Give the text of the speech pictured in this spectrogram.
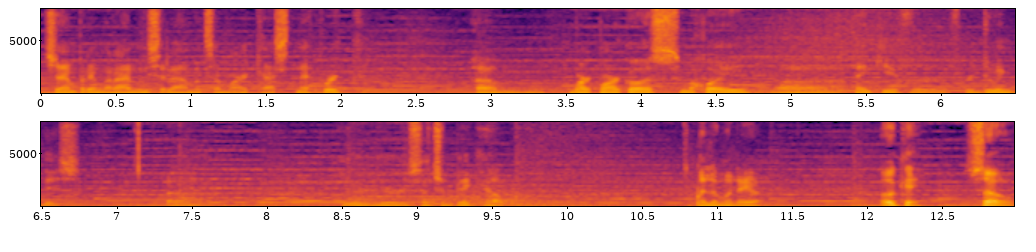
Siyempre, maraming salamat sa Markcast Network. Um, Mark Marcos, Makoy, uh, thank you for, for doing this. Uh, you're, you're such a big help. Alam mo na yun. Okay, so,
